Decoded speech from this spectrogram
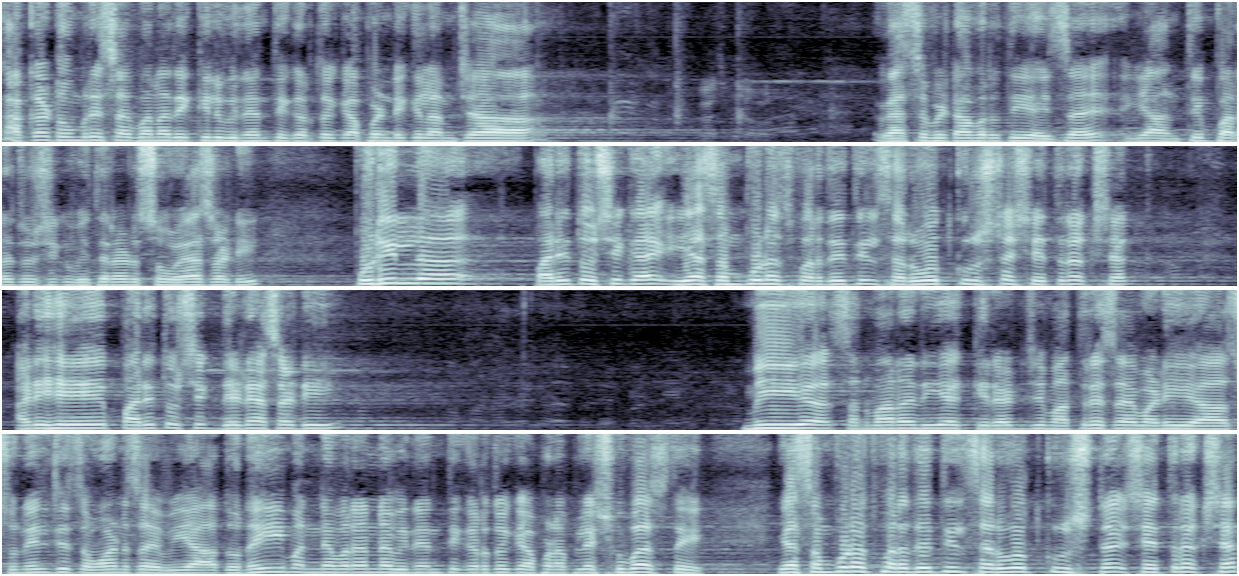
काका ठोंबरे साहेबांना देखील विनंती करतो की आपण देखील आमच्या व्यासपीठावरती यायचं आहे या अंतिम पारितोषिक वितरण सोहळ्यासाठी. पुढील पारितोषिक आहे. या संपूर्ण स्पर्धेतील सर्वोत्कृष्ट क्षेत्ररक्षक आणि हे पारितोषिक देण्यासाठी मी सन्माननीय किरणजी म्हात्रे साहेब आणि सुनीलजी चव्हाण साहेब या दोनही मान्यवरांना विनंती करतो की आपण आपल्या शुभ असते या संपूर्ण स्पर्धेतील सर्वोत्कृष्ट क्षेत्ररक्षक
